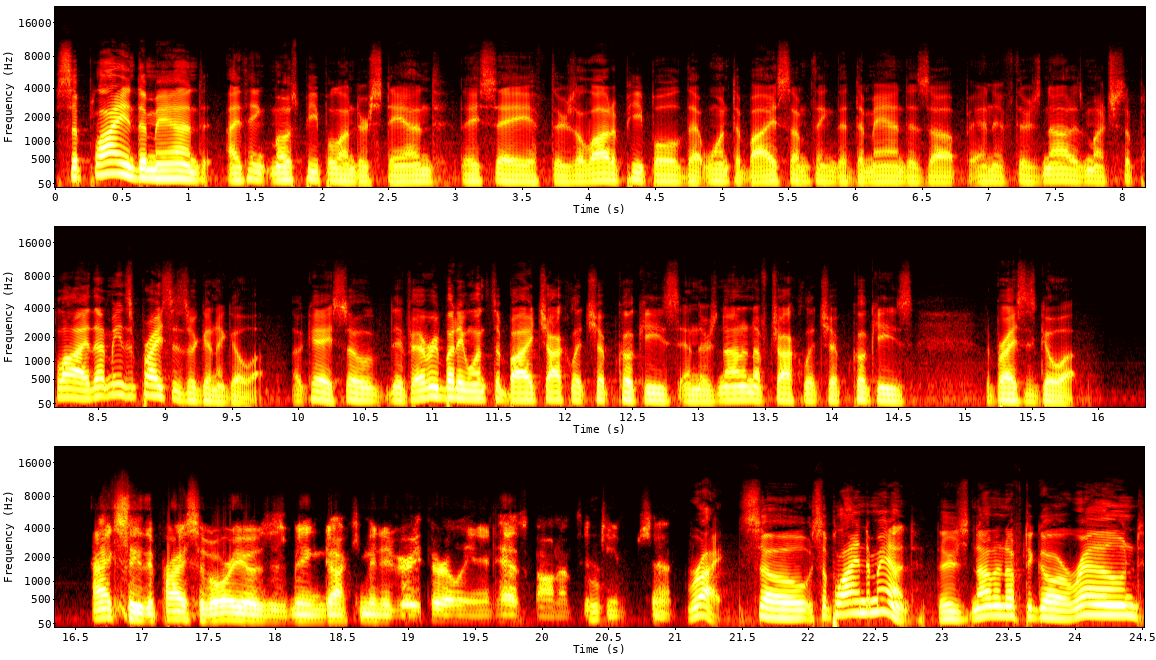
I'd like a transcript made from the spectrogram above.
Supply and demand, I think most people understand. They say if there's a lot of people that want to buy something, the demand is up. And if there's not as much supply, that means the prices are going to go up. Okay, so if everybody wants to buy chocolate chip cookies and there's not enough chocolate chip cookies, the prices go up. Actually, the price of Oreos is being documented very thoroughly, and it has gone up 15%. Right. So, supply and demand. There's not enough to go around.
